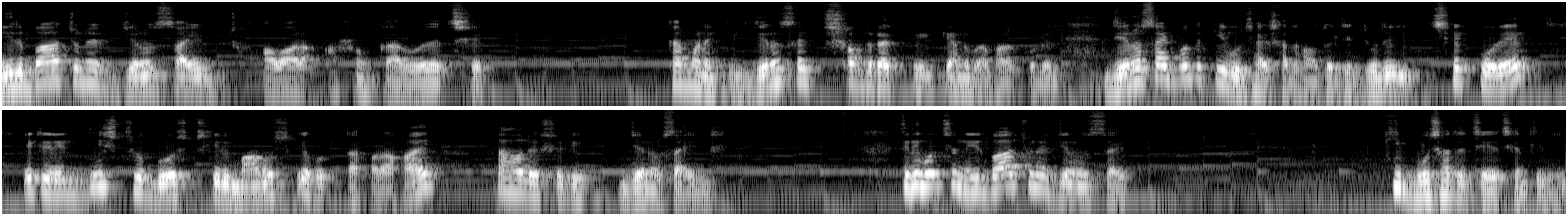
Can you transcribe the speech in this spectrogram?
নির্বাচনের জেনোসাইড হওয়ার আশঙ্কা রয়েছে। তার মানে কি? জেনোসাইড শব্দটা তিনি কেন ব্যবহার করলেন? জেনোসাইড বলতে কী বোঝায় সাধারণত? যে যদি ইচ্ছে করে একটি নির্দিষ্ট গোষ্ঠীর মানুষকে হত্যা করা হয়, তাহলে সেটি জেনোসাইড তিনি বলছেন, নির্বাচনের জেনোসাইড কি বোঝাতে চেয়েছেন তিনি?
